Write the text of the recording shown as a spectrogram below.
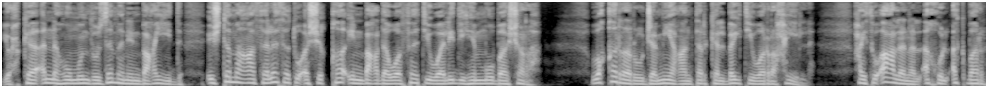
يحكى أنه منذ زمن بعيد اجتمع ثلاثة أشقاء بعد وفاة والدهم مباشرة وقرروا جميعا ترك البيت والرحيل حيث أعلن الأخ الأكبر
